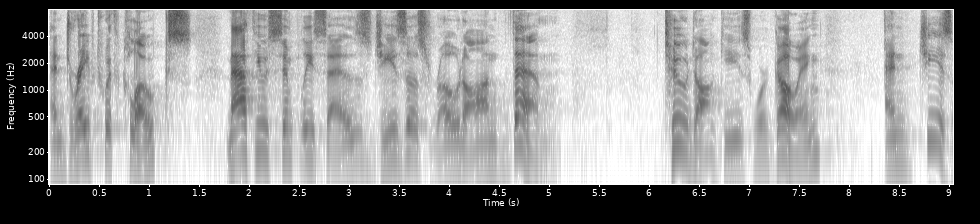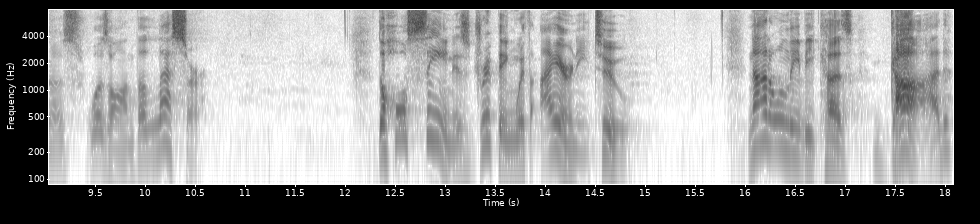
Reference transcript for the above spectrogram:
and draped with cloaks, Matthew simply says Jesus rode on them. Two donkeys were going, and Jesus was on the lesser. The whole scene is dripping with irony, too. Not only because God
